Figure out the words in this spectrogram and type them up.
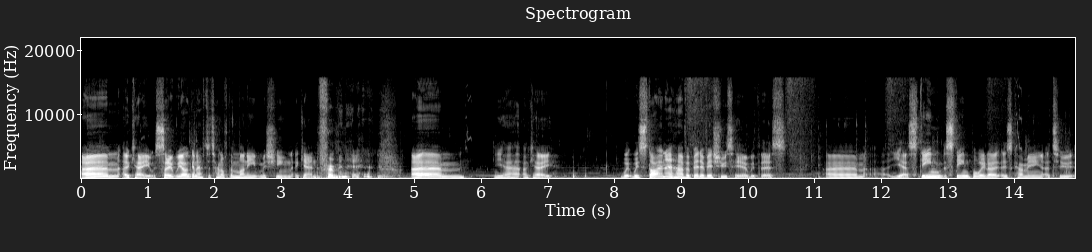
Um, okay, so we are going to have to turn off the money machine again for a minute. um, yeah, okay. We're starting to have a bit of issues here with this. Um, uh, yeah, steam steam boiler is coming to.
